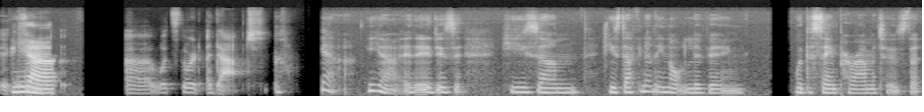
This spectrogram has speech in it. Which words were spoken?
it can yeah. uh what's the word? Adapt. Yeah yeah it, it is he's um he's definitely not living with the same parameters that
